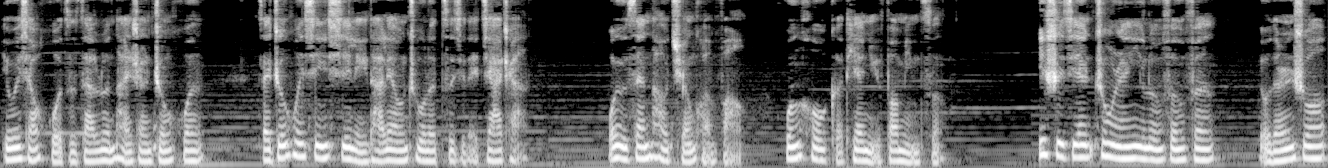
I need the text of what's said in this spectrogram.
一位小伙子在论坛上征婚，在征婚信息里，他亮出了自己的家产：“我有三套全款房，婚后可添女方名字。”一时间，众人议论纷纷。有的人说，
